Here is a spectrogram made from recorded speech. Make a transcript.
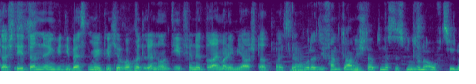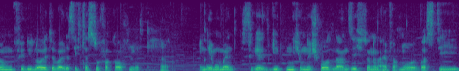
da steht dann irgendwie die bestmögliche Woche drin und die findet dreimal im Jahr statt, weißt du? Ja. Oder die fand gar nicht statt und das ist nur so eine Aufzählung für die Leute, weil es sich das so verkaufen lässt. Ja. In dem Moment. Es geht geht nicht um den Sportler an sich, sondern einfach nur, was die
